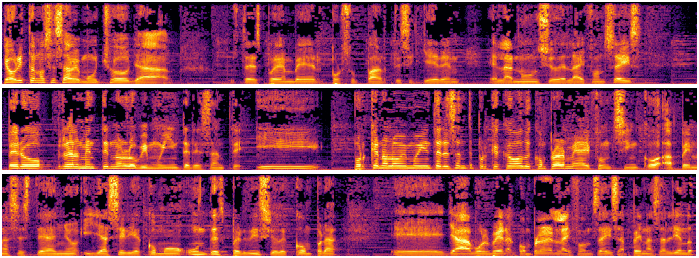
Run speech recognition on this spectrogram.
que ahorita no se sabe mucho, ya ustedes pueden ver por su parte si quieren el anuncio del iPhone 6. Pero realmente no lo vi muy interesante. ¿Y por qué no lo vi muy interesante? Porque acabo de comprarme iPhone 5 apenas este año y ya sería como un desperdicio de compra eh, ya volver a comprar el iPhone 6 apenas saliendo.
